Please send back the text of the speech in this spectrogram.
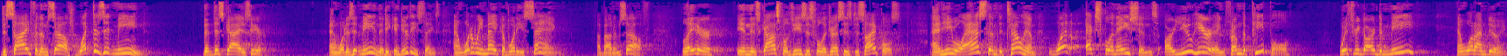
decide for themselves what does it mean that this guy is here? And what does it mean that he can do these things? And what do we make of what he's saying about himself? Later in this gospel, Jesus will address his disciples and he will ask them to tell him, What explanations are you hearing from the people with regard to me and what I'm doing.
